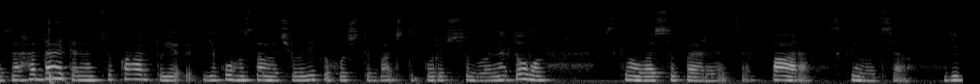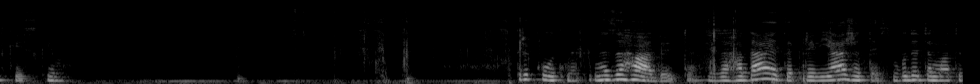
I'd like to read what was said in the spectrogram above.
загадайте на цю карту, якого саме чоловіка хочете бачити поруч з собою. Не того, з ким у вас суперниця. Пара, з ким оця. Дітки, з ким. Трикутник. Не загадуйте. Загадаєте, прив'яжетесь, будете мати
